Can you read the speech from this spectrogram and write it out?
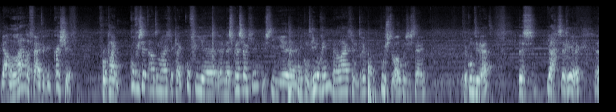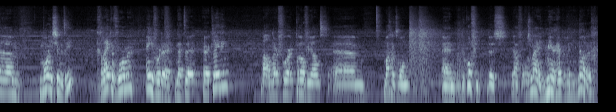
ja, een lade feitelijk, een kastje voor een klein koffiezetautomaatje, een klein koffie uh, Nespressootje. Dus die, uh, die komt hier nog in met een laadje, een druk push-to-open systeem. Dan komt hij eruit. Dus ja, zeg eerlijk, um, mooie symmetrie. Gelijke vormen, Eén voor de nette kleding, de ander voor het proviant, um, magnetron en de koffie. Dus ja, volgens mij meer hebben we niet nodig.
